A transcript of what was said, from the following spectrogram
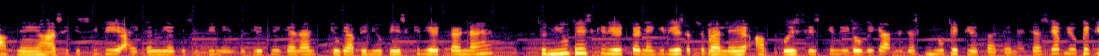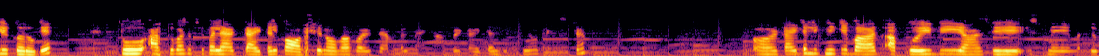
आपने यहाँ से किसी भी आइकन या किसी भी नेम पे क्लिक नहीं करना क्योंकि आपने न्यू पेज क्रिएट करना है। तो न्यू पेज क्रिएट करने के लिए सबसे पहले आपको इस चीज़ की नीड होगी कि आपने जस्ट न्यू पे क्लिक कर देना है। जैसे आप न्यू पे क्लिक करोगे तो आपके पास सबसे पहले टाइटल का ऑप्शन होगा। फॉर एग्ज़ाम्पल मैं यहाँ पर टाइटल लिखती हूँ टेक्स्ट और टाइटल लिखने के बाद आप कोई भी यहाँ से इसमें मतलब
